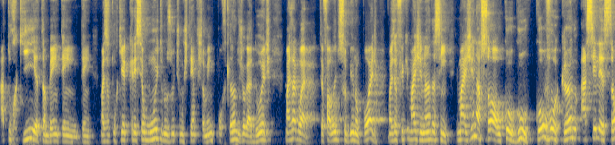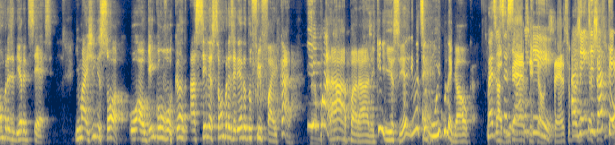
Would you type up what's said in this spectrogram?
a Turquia também tem, tem, mas a Turquia cresceu muito nos últimos tempos também, importando jogadores. Mas agora, você falou de subir no pódio, mas eu fico imaginando assim, imagina só o Kogu convocando a seleção brasileira de CS. Imagine só alguém convocando a seleção brasileira do Free Fire. Cara, ia parar a parada. Que isso, ia, ia ser é. muito legal, cara. Mas você sabe que então, a gente já teve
